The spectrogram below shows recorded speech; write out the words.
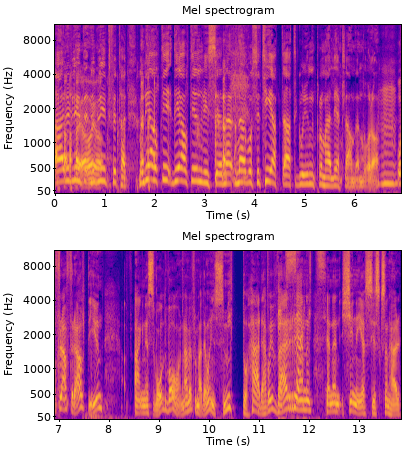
nej, det blir, inte, Ja, det ja. blir inte för tajt. Men det är alltid, det är alltid en viss eh, ner- nervositet att gå in på de här leklanden. Då, då. Och framförallt, det är ju en, Agnes Wold varnar väl för de här, det var ju en smittohärd, det här var ju värre än en, än en kinesisk sån här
